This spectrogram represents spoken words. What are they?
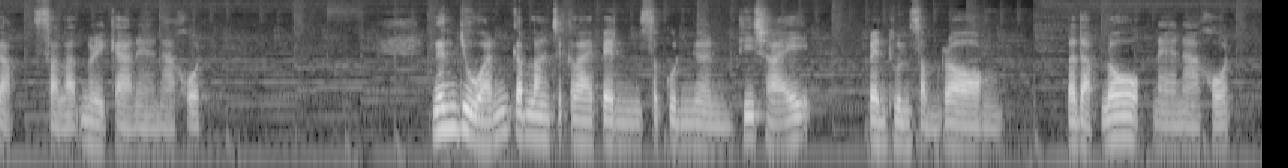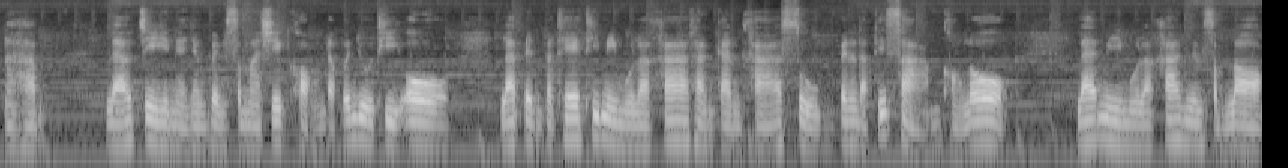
กับสหรัฐอเมริกาในอนาคต เงินหยวนกำลังจะกลายเป็นสกุลเงินที่ใช้เป็นทุนสำรอง ระดับโลกในอนาคตนะครับ แล้วจีนเนี่ยยังเป็นสมาชิกของ WTO และเป็นประเทศที่มีมูลค่าทางการค้าสูงเป็นอันดับที่ 3 ของโลก และมีมูลค่าเงินสำรอง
